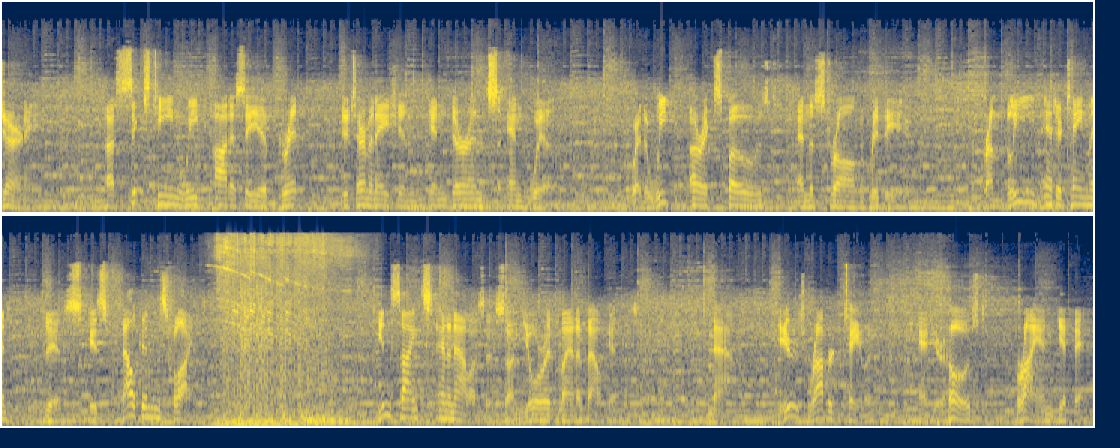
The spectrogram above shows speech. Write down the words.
Journey. A 16 week odyssey of grit, determination, endurance, and will. Where the weak are exposed and the strong revered. From Bleav Entertainment, this is Falcon's Flight. Insights and analysis on your Atlanta Falcons. Now, here's Robert Taylor and your host, Brian Giffen.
